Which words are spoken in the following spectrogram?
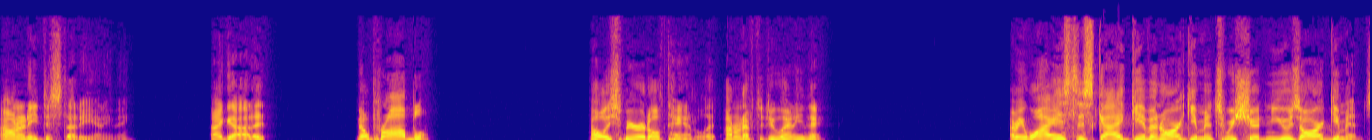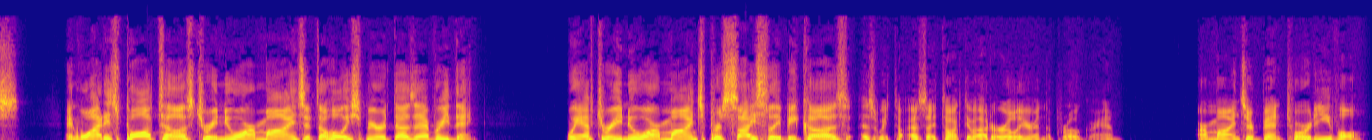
I don't need to study anything. I got it. No problem. The Holy Spirit will handle it. I don't have to do anything. I mean, why is this guy giving arguments we shouldn't use arguments? And why does Paul tell us to renew our minds if the Holy Spirit does everything? We have to renew our minds precisely because, as, we as I talked about earlier in the program, our minds are bent toward evil.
